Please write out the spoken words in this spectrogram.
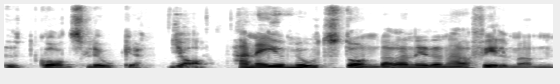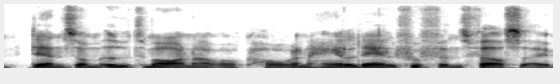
Utgårdsloke. Ja. Han är ju motståndaren i den här filmen. Den som utmanar och har en hel del fuffens för sig.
